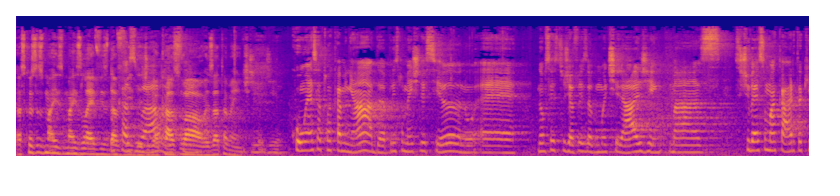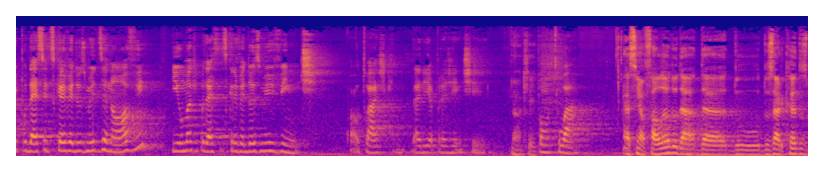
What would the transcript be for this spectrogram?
as coisas mais, mais leves da casual, vida, digamos, casual, assim, exatamente. Dia a dia. Com essa tua caminhada, principalmente desse ano, é, não sei se tu já fez alguma tiragem, mas se tivesse uma carta que pudesse descrever 2019 e uma que pudesse descrever 2020, qual tu acha que daria pra gente okay. pontuar? Assim, ó, falando da, da, do, dos arcanos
